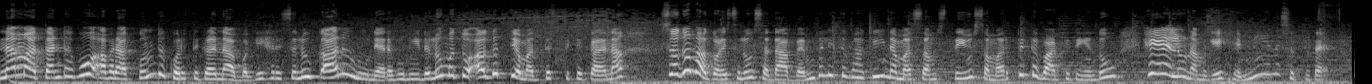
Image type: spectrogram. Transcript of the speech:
ನಮ್ಮ ತಂಡವು ಅವರ ಕುಂದುಕೊರತೆಗಳನ್ನು ಬಗೆಹರಿಸಲು ಕಾನೂನು ನೆರವು ನೀಡಲು ಮತ್ತು ಅಗತ್ಯ ಮಧ್ಯಸ್ಥಿಕೆಗಳನ್ನು ಸುಗಮಗೊಳಿಸಲು ಸದಾ ಬೆಂಬಲಿತವಾಗಿ ನಮ್ಮ ಸಂಸ್ಥೆಯು ಸಮರ್ಪಿತವಾಗಿದೆ ಎಂದು ಹೇಳಲು ನಮಗೆ ಹೆಮ್ಮೆ ಎನಿಸುತ್ತದೆ.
